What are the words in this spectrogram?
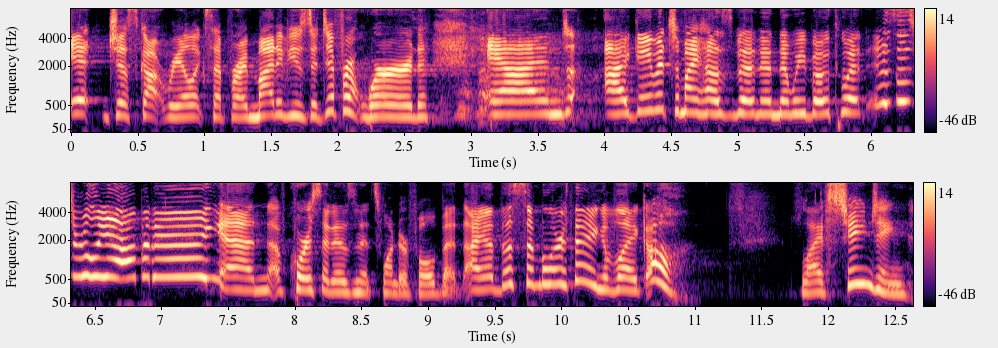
it just got real, except for I might have used a different word. And I gave it to my husband, and then we both went, Is this really happening? And of course it is, and it's wonderful. But I had this similar thing of like, Oh, life's changing.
